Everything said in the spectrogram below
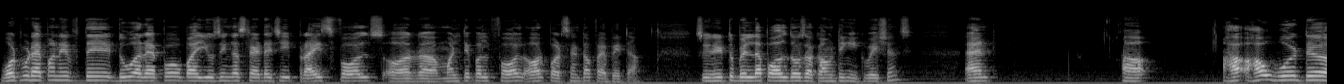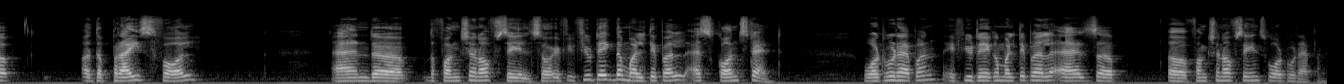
what would happen if they do a repo by using a strategy price falls or multiple fall or percent of EBITDA so you need to build up all those accounting equations and how, how would the price fall and uh, the function of sales. So if, if you take the multiple as constant, what would happen? If you take a multiple as a, a function of sales, what would happen?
